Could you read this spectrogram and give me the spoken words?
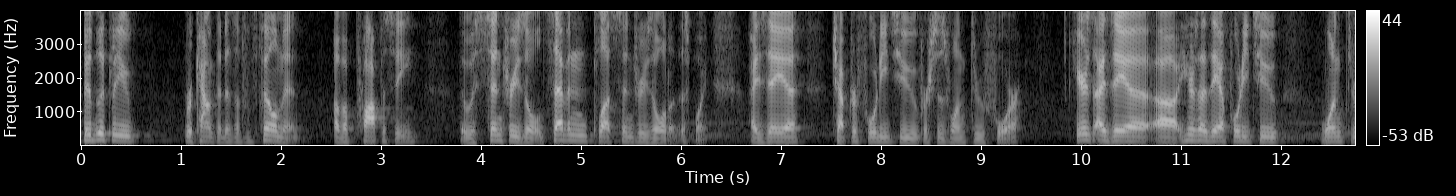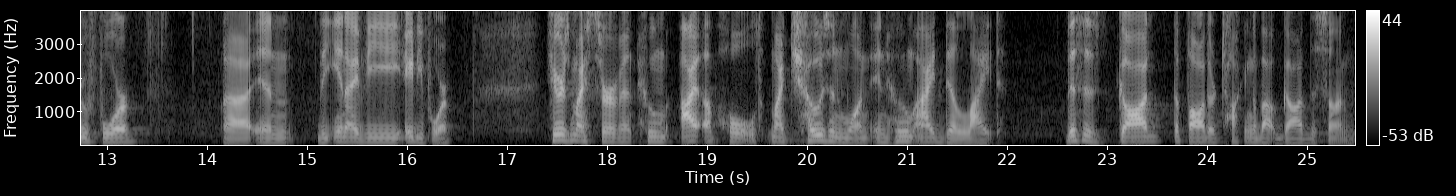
biblically recounted as a fulfillment of a prophecy that was centuries old, seven plus centuries old at this point. Isaiah chapter 42, verses 1 through 4. Here's Isaiah, uh, here's Isaiah 42, 1 through 4 uh, in the NIV 84. Here's my servant whom I uphold, my chosen one in whom I delight. This is God the Father talking about God the Son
